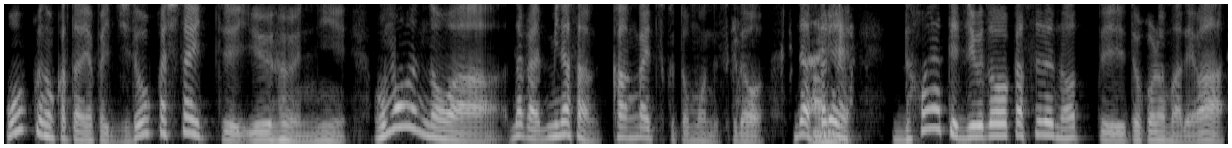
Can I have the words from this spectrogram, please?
多くの方はやっぱり自動化したいっていうふうに思うのは、なんか皆さん考えつくと思うんですけど、じゃあそはれ、どうやって自動化するのっていうところまでは、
